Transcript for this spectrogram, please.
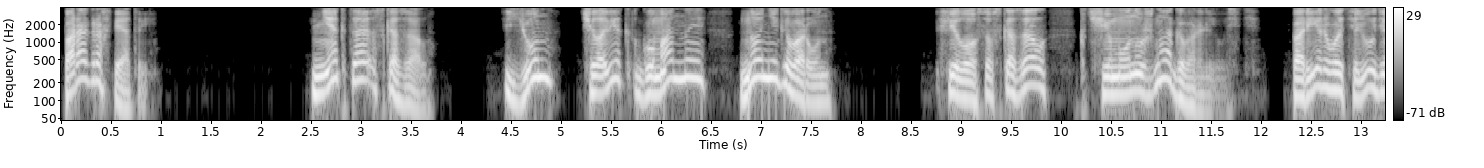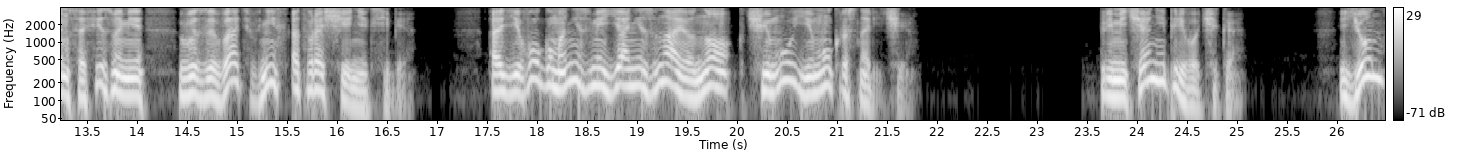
Параграф пятый. Некто сказал, «Юн — человек гуманный, но не говорун». Философ сказал, к чему нужна говорливость? Парировать людям софизмами, вызывать в них отвращение к себе. О его гуманизме я не знаю, но к чему ему красноречие? Примечание переводчика. Юн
